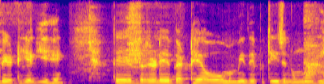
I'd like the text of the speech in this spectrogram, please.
ਬੇਟੀ ਹੈਗੀ ਇਹ। ਤੇ ਇੱਧਰ ਜਿਹੜੇ ਬੈਠੇ ਆ ਉਹ ਮੰਮੀ ਦੇ ਭਤੀਜ ਨੂੰ ਹੈਗੀ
